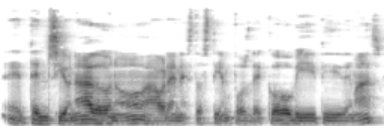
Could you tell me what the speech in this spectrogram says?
eh, tensionado, ¿no? Ahora en estos tiempos de COVID y demás.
